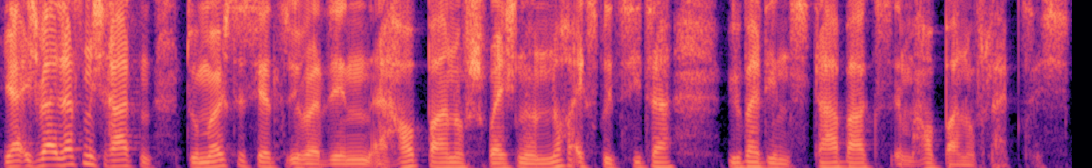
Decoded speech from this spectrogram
Ja, ich lass mich raten. Du möchtest jetzt über den äh, Hauptbahnhof sprechen und noch expliziter über den Starbucks im Hauptbahnhof Leipzig.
